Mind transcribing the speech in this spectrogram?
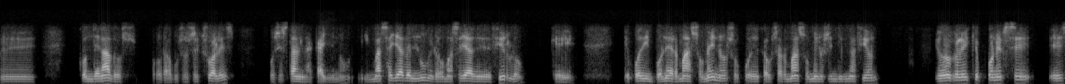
eh, condenados por abusos sexuales pues están en la calle, ¿no? Y más allá del número, más allá de decirlo, que, que puede imponer más o menos o puede causar más o menos indignación, yo creo que lo que hay que ponerse es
